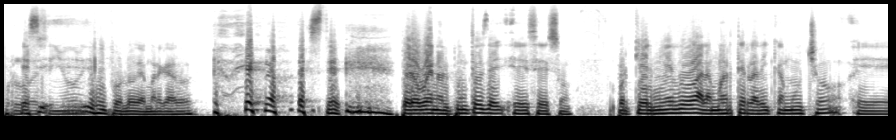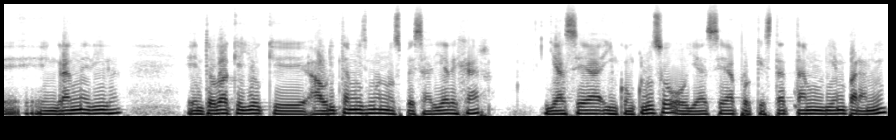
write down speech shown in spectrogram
Por lo de señor y por lo de amargado. pero, este, pero bueno, el punto es, de- es eso. Porque el miedo a la muerte radica mucho, eh, en gran medida, en todo aquello que ahorita mismo nos pesaría dejar, ya sea inconcluso o ya sea porque está tan bien para mí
